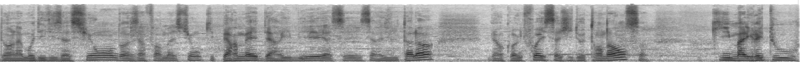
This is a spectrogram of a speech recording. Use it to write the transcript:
dans la modélisation, dans les informations qui permettent d'arriver à ces, résultats-là. Mais encore une fois, il s'agit de tendances qui, malgré tout,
